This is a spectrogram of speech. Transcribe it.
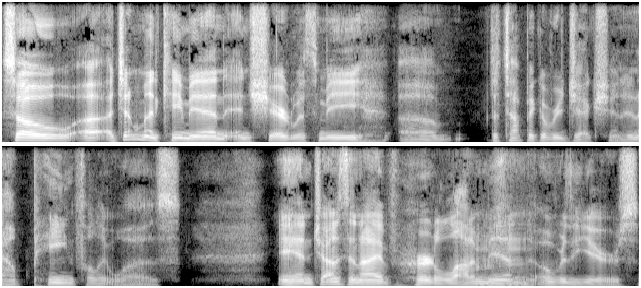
So, uh, a gentleman came in and shared with me um, the topic of rejection and how painful it was. And Jonathan and I have heard a lot of men over the years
